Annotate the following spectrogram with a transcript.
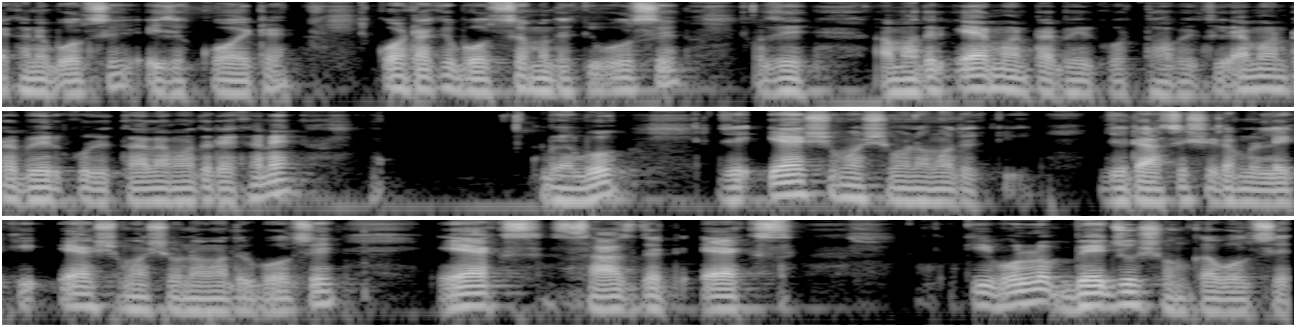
এখানে বলছে, এই যে ক এটা, কটাকে বলছে, আমাদের কি বলছে? যে আমাদের এর মানটা বের করতে হবে। যে এর মানটা বের করি, তাহলে আমাদের এখানে বলব যে এ সমান সমান আমাদের কি? যেটা আছে সেটা আমরা লিখি। এ সমান সমান আমাদের বলছে এক্স সাজ দ্যাট এক্স, কী বলল? বেজো সংখ্যা বলছে।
